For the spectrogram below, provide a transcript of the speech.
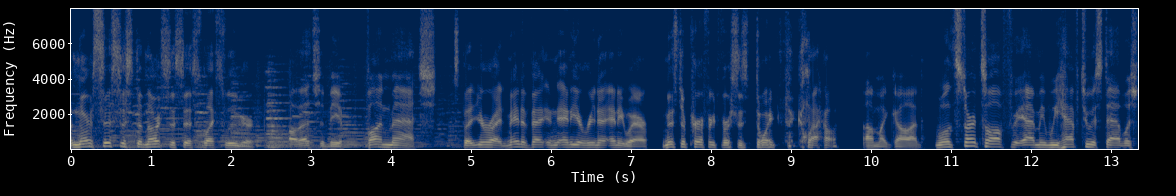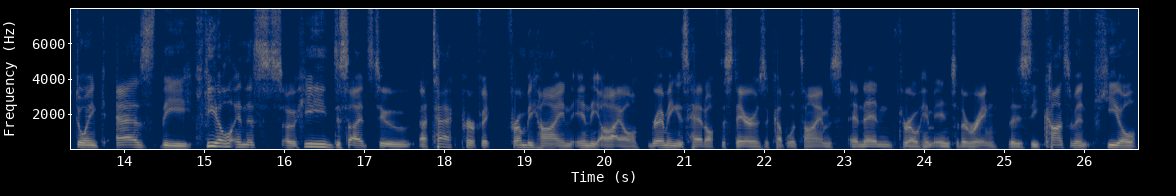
narcissist to Narcissist, Lex Luger. Oh, that should be a fun match. But you're right, main event in any arena anywhere. Mr. Perfect versus Doink the Clown. Oh my God. Well, it starts off. I mean, we have to establish Doink as the heel in this. So he decides to attack Perfect from behind in the aisle, ramming his head off the stairs a couple of times, and then throw him into the ring. That is the consummate heel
